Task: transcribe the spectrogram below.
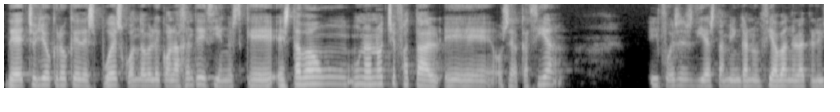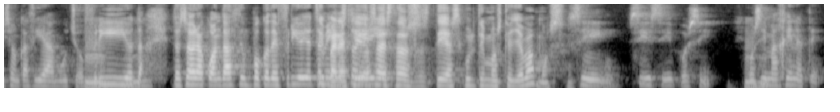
De hecho, yo creo que después, cuando hablé con la gente, decían, es que estaba un- una noche fatal, eh, o sea, que hacía... Y fue esos días también que anunciaban en la televisión que hacía mucho frío. Entonces ahora cuando hace un poco de frío yo Sí, también estoy parecidos a ahí. estos días últimos que llevamos. Sí, sí, sí, pues sí. Pues imagínate,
